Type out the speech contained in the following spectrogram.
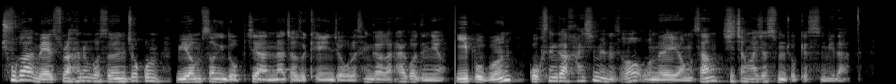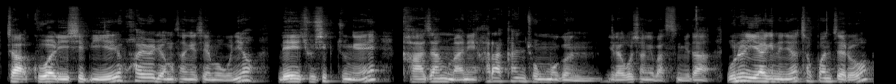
추가 매수를 하는 것은 조금 위험성이 높지 않나 저도 개인적으로 생각을 하거든요. 이 부분 꼭 생각하시면서 오늘의 영상 시청하셨으면 좋겠습니다. 자, 9월 22일 화요일 영상의 제목은요. 내 주식 중에 가장 많이 하락한 종목은 이라고 정해봤습니다. 오늘 이야기는요. 첫 번째로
